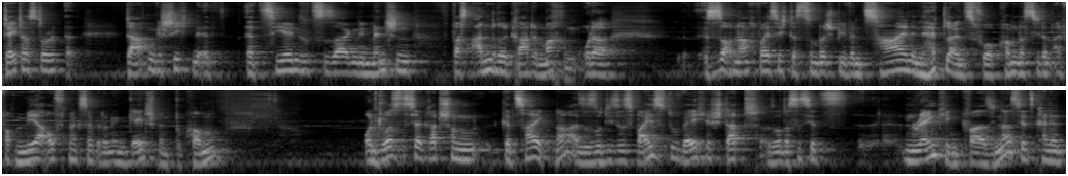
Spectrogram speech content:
Data Story, äh, Datengeschichten er, erzählen sozusagen den Menschen, was andere gerade machen oder es ist auch nachweislich, dass zum Beispiel, wenn Zahlen in Headlines vorkommen, dass sie dann einfach mehr Aufmerksamkeit und Engagement bekommen. Und du hast es ja gerade schon gezeigt, ne? Also so dieses, weißt du, welche Stadt, also das ist jetzt ein Ranking quasi, ne? Ist jetzt keine,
